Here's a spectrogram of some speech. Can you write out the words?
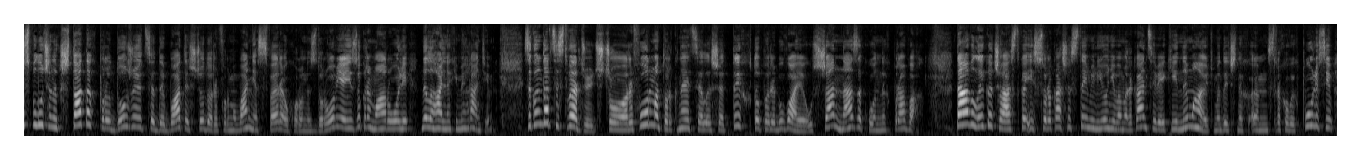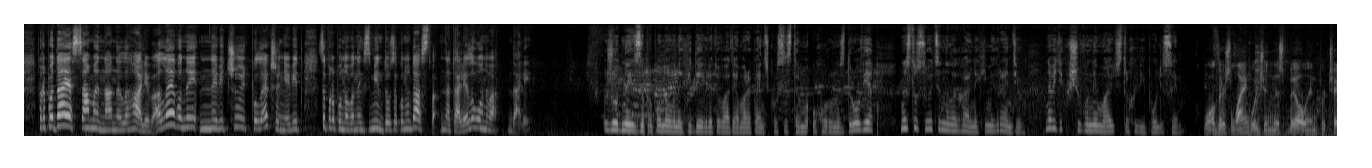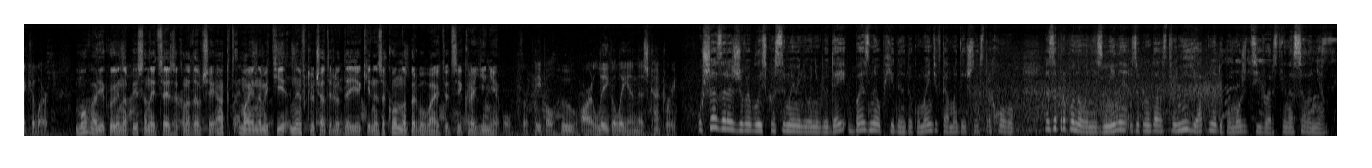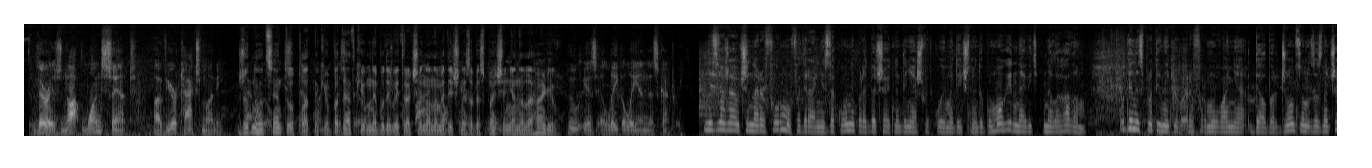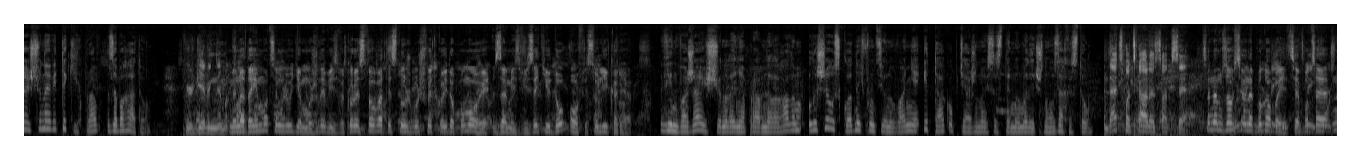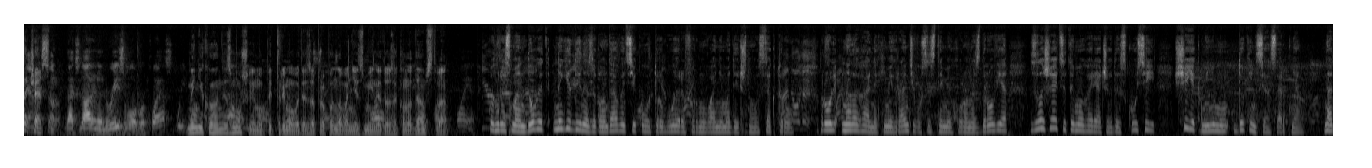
У Сполучених Штатах продовжуються дебати щодо реформування сфери охорони здоров'я і, зокрема, ролі нелегальних іммігрантів. Законодавці стверджують, що реформа торкнеться лише тих, хто перебуває у США на законних правах. Та велика частка із 46 мільйонів американців, які не мають медичних ем, страхових полюсів, припадає саме на нелегалів, але вони не відчують полегшення від запропонованих змін до законодавства. Наталія Леонова далі. Жодна із запропонованих ідей врятувати американську систему охорони здоров'я не стосується нелегальних іммігрантів, навіть якщо вони мають страхові поліси. Мова, якою написаний цей законодавчий акт, має на меті не включати людей, які незаконно перебувають у цій країні. У США зараз живе близько 7 мільйонів людей без необхідних документів та медичних страховок. А запропоновані зміни законодавства ніяк не допоможуть цій верстві населення. There is not one cent of your tax money Жодного центу платників податків не буде витрачено на медичне забезпечення нелегалів. Незважаючи на реформу, федеральні закони передбачають надання швидкої медичної допомоги навіть нелегалам. Один із противників реформування Делберт Джонсон зазначає, що навіть таких прав забагато. Ми надаємо цим людям можливість використовувати службу швидкої допомоги замість візитів до офісу лікаря. Він вважає, що надання прав нелегалам лише ускладнить функціонування і так обтяженої системи медичного захисту. Це нам зовсім не подобається, бо це нечесно. Ми нікого не змушуємо підтримувати запропоновані зміни до законодавства. Конгресмен Догет не єдиний законодавець, якого турбує реформування медичного сектору. Роль нелегальних іммігрантів у системі охорони здоров'я залишається темою гарячих дискусій ще як мінімум до кінця серпня.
